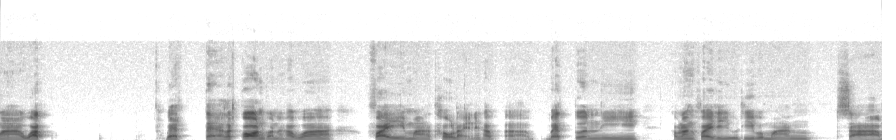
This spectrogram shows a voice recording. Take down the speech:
มาวัดแบตแต่ละก้อนก่อนนะครับว่าไฟมาเท่าไหร่นะครับแบตตัวนี้กำลังไฟจะอยู่ที่ประมาณ 3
